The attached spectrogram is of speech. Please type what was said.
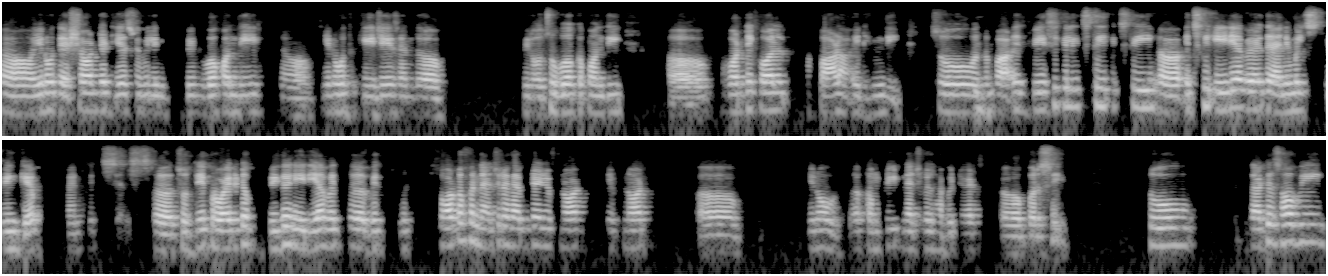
you know they assured that yes, we will we will work on the you know the cages and the we'll also work upon the what they call pada in Hindi. So the Mhm. pa- it basically it's the it's the uh, it's the area where the animals being kept, and it's, it's uh, so they provided a bigger area with, uh, with with sort of a natural habitat, if not if not uh, you know a complete natural habitat uh, per se. So that is how we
